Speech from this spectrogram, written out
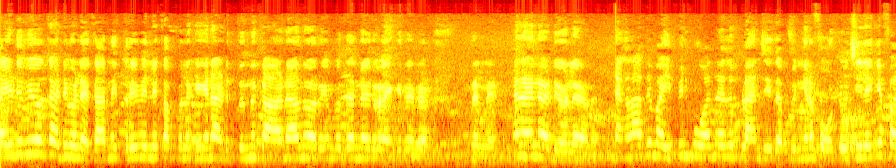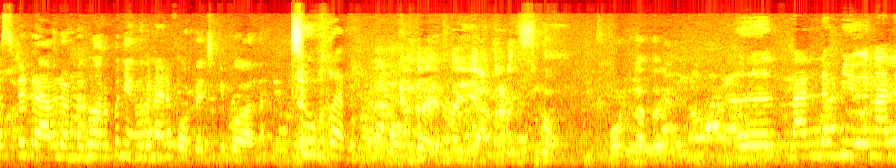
സൈഡ് വ്യൂ ഒക്കെ അടിപൊളിയാണ് കാരണം ഇത്രയും വലിയ കപ്പലൊക്കെ ഇങ്ങനെ അടുത്തുനിന്ന് കാണാന്ന് പറയുമ്പോൾ തന്നെ ഒരു ഭയങ്കര ഒരു ഇതല്ലേ ഏതായാലും അടിപൊളിയാണ്. ഞങ്ങൾ ആദ്യം വൈപ്പിൻ പോകാന്നായിരുന്നു പ്ലാൻ ചെയ്തത്. അപ്പൊ ഇങ്ങനെ ഫോർട്ട് കൊച്ചിയിലേക്ക് ഫസ്റ്റ് ട്രാവൽ ഉണ്ടെന്ന് പറഞ്ഞപ്പോൾ ഞങ്ങൾ പിന്നെ അങ്ങനെ ഫോർട്ട് കൊച്ചിക്ക് പോവാന്ന്. സൂപ്പർ. എന്താ എന്താ ഈ യാത്രയുടെ ഒരു സുഖം? നല്ല വ്യൂ നല്ല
